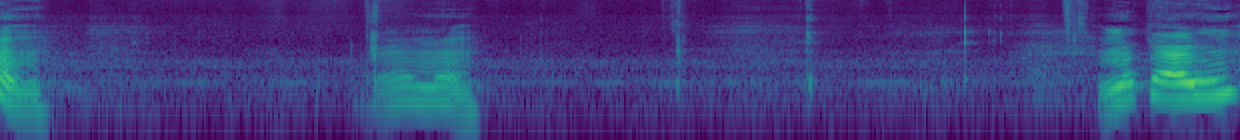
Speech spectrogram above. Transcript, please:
Know. I don't know. Let me tell you.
